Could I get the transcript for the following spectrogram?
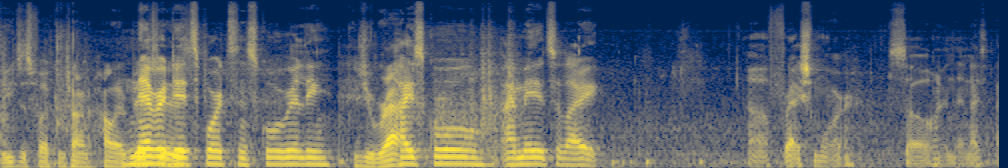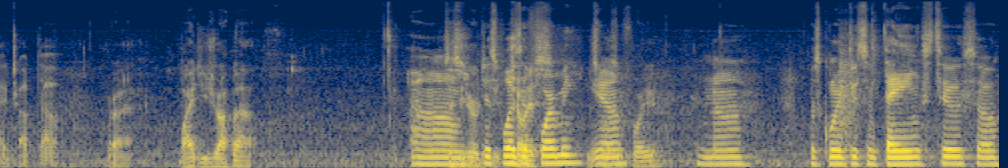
Were you just fucking trying to holler at Never did sports in school really. Did you rap? High school, I made it to like uh, freshmore, so and then I, I dropped out. Right. Why did you drop out? Um, just wasn't choice? for me. Just yeah, wasn't for you. no, was going through some things too. So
